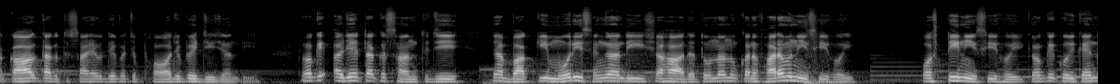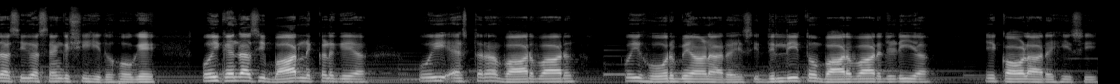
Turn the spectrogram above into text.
ਅਕਾਲ ਤਖਤ ਸਾਹਿਬ ਦੇ ਵਿੱਚ ਫੌਜ ਭੇਜੀ ਜਾਂਦੀ ਹੈ। ਕਿਉਂਕਿ ਅਜੇ ਤੱਕ ਸੰਤ ਜੀ ਜਾਂ ਬਾਕੀ ਮੋਹਰੀ ਸਿੰਘਾਂ ਦੀ ਸ਼ਹਾਦਤ ਉਹਨਾਂ ਨੂੰ ਕਨਫਰਮ ਨਹੀਂ ਸੀ ਹੋਈ, ਪੁਸ਼ਟੀ ਨਹੀਂ ਸੀ ਹੋਈ, ਕਿਉਂਕਿ ਕੋਈ ਕਹਿੰਦਾ ਸੀਗਾ ਸਿੰਘ ਸ਼ਹੀਦ ਹੋ ਗਏ, ਕੋਈ ਕਹਿੰਦਾ ਸੀ ਬਾਹਰ ਨਿਕਲ ਗਿਆ, ਕੋਈ ਇਸ ਤਰ੍ਹਾਂ ਵਾਰ-ਵਾਰ ਕੋਈ ਹੋਰ ਬਿਆਨ ਆ ਰਹੇ ਸੀ, ਦਿੱਲੀ ਤੋਂ ਵਾਰ-ਵਾਰ ਜਿਹੜੀ ਆ, ਇਹ ਕਾਲ ਆ ਰਹੀ ਸੀ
